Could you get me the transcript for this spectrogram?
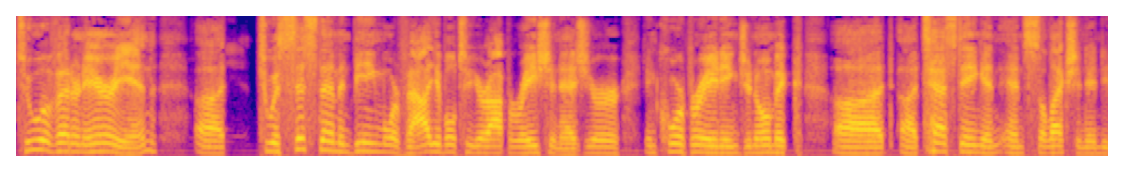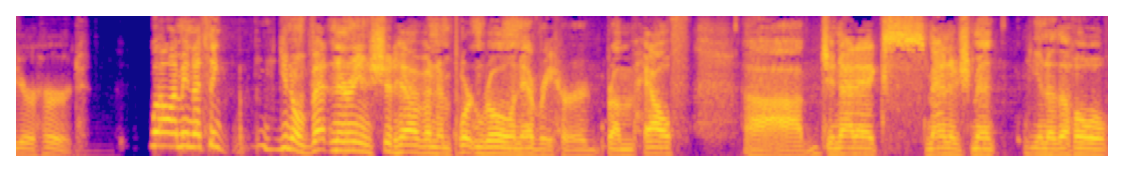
to a veterinarian uh, to assist them in being more valuable to your operation as you're incorporating genomic uh, uh, testing and, and selection into your herd? Well, I mean, I think, you know, veterinarians should have an important role in every herd from health, uh, genetics, management, you know, the whole,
